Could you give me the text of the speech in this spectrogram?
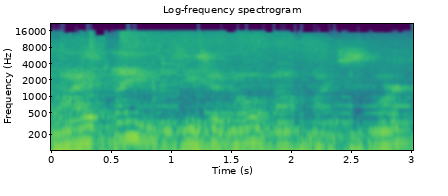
Five things you should know about my smart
